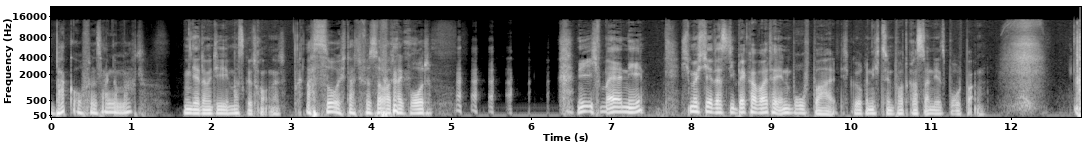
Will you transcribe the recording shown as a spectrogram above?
Backofen ist angemacht? Ja, damit die Maske trocknet. Ach so, ich dachte für Sauerteigbrot. nee, ich, äh, nee. Ich möchte ja, dass die Bäcker weiter ihren Beruf behalten. Ich gehöre nicht zu den Podcastern, die jetzt Brot backen.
